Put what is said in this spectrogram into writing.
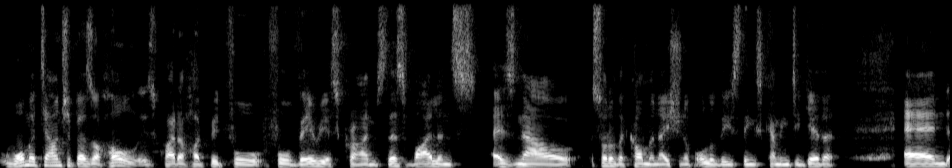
Walmer Township as a whole is quite a hotbed for for various crimes. This violence is now sort of the culmination of all of these things coming together, and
